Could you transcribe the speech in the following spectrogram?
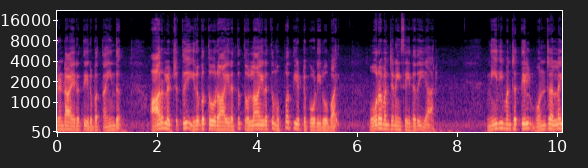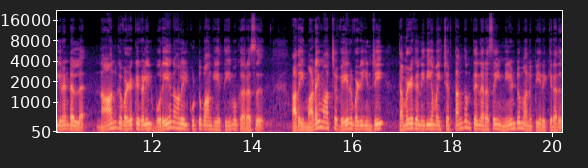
இரண்டாயிரத்து இருபத்தைந்து ஆறு லட்சத்து இருபத்தோராயிரத்து தொள்ளாயிரத்து முப்பத்தி எட்டு கோடி ரூபாய். ஓரவஞ்சனை செய்தது யார்? நீதிமன்றத்தில் ஒன்றல்ல இரண்டல்ல நான்கு வழக்குகளில் ஒரே நாளில் குட்டு வாங்கிய திமுக அரசு அதை மடைமாற்ற வேறு வழியின்றி தமிழக நிதியமைச்சர் தங்கம் தென்னரசை மீண்டும் அனுப்பியிருக்கிறது.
